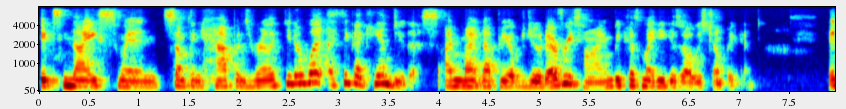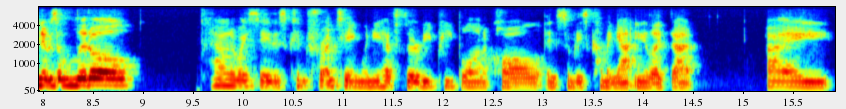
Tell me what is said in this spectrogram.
it's nice when something happens where you're like, you know what, I think I can do this. I might not be able to do it every time because my ego is always jumping in. And it was a little, how do I say this, confronting when you have 30 people on a call and somebody's coming at you like that. I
